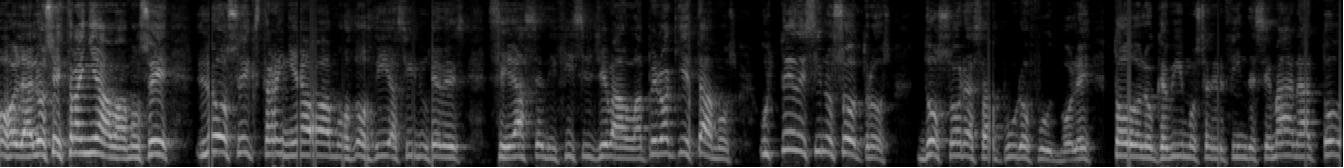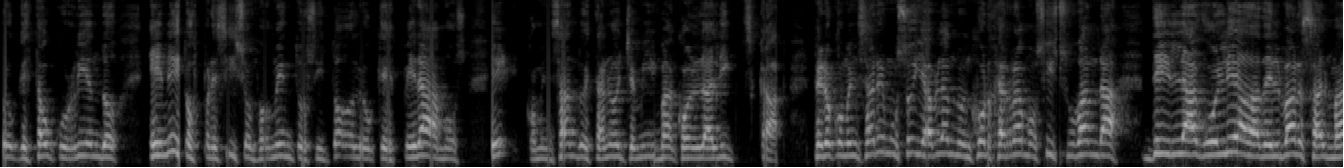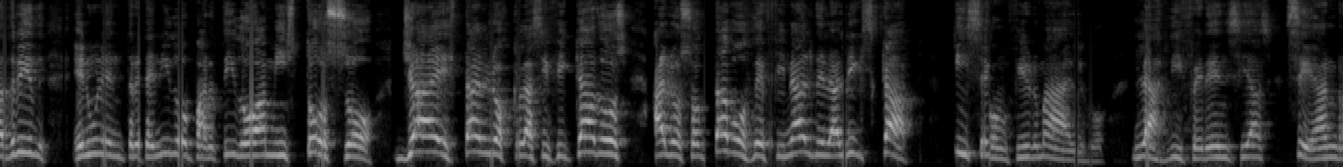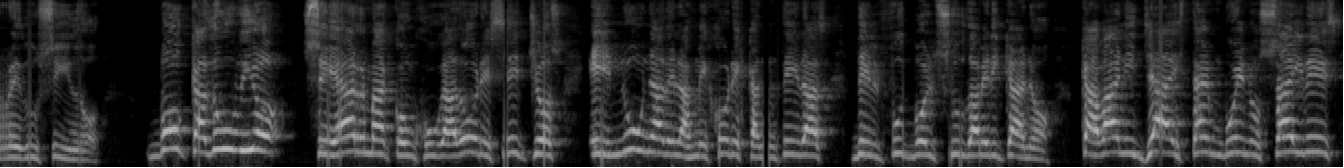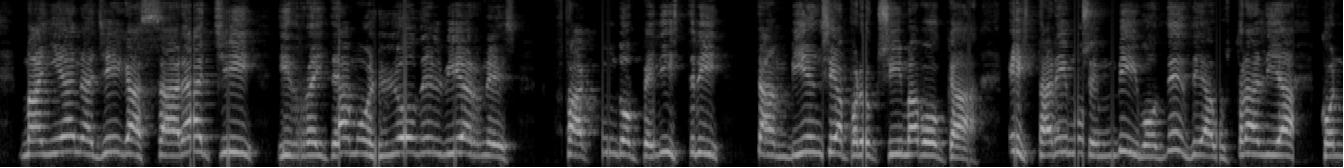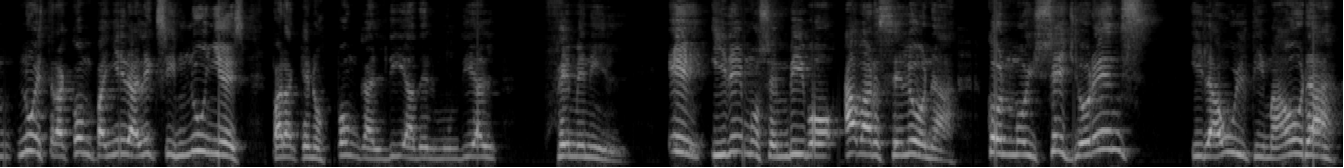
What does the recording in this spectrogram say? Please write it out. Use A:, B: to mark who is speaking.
A: Hola, los extrañábamos, ¿eh? Los extrañábamos dos días sin ustedes. Se hace difícil llevarla, pero aquí estamos, ustedes y nosotros, dos horas a puro fútbol. ¿eh? Todo lo que vimos en el fin de semana, todo lo que está ocurriendo en estos precisos momentos y todo lo que esperamos, ¿eh? comenzando esta noche misma con la League's Cup pero comenzaremos hoy hablando en Jorge Ramos y su banda de la goleada del Barça al Madrid en un entretenido partido amistoso. Ya están los clasificados a los octavos de final de la League's Cup y se confirma algo. Las diferencias se han reducido. Boca Dubio se arma con jugadores hechos en una de las mejores canteras del fútbol sudamericano. Cavani ya está en Buenos Aires, mañana llega Sarachi y reiteramos lo del viernes. Facundo Pelistri también se aproxima a Boca. Estaremos en vivo desde Australia con nuestra compañera Alexis Núñez para que nos ponga el día del Mundial Femenil. E iremos en vivo a Barcelona con Moisés Llorens y la última hora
